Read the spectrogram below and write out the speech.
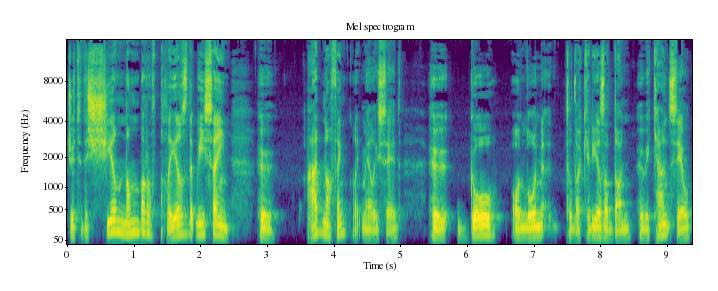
due to the sheer number of players that we sign who add nothing, like Melly said, who go on loan till their careers are done, who we can't sell,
